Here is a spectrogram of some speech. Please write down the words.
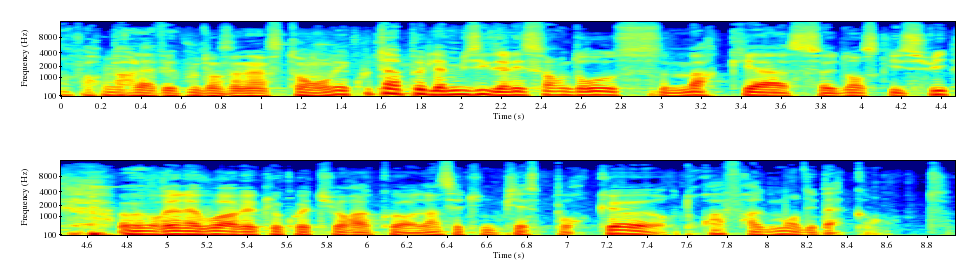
On va reparler avec vous dans un instant. On va écouter un peu de la musique d'Alessandros Marquias dans ce qui suit. Rien à voir avec le quatuor à cordes. hein. C'est une pièce pour chœur, trois fragments des bacchantes.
